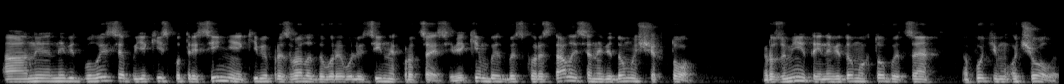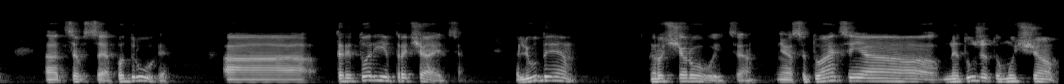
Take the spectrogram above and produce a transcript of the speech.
а, не, не відбулися б якісь потрясіння, які би призвели до революційних процесів, яким би, би скористалися невідомо ще хто. Розумієте, і невідомо хто би це потім очолив. А, це все. По-друге, території втрачаються. Люди розчаровуються. Ситуація не дуже, тому що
